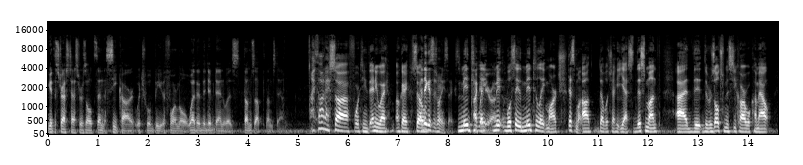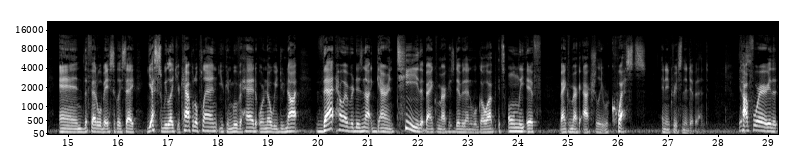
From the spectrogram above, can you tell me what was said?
you get the stress test results, then the CCAR, which will be the formal whether the dividend was thumbs up, thumbs down. I thought I saw 14th. Anyway, okay, so I think it's the 26th. mid to late. wrong, Mid, we'll say mid to late March. This month. I'll double check it. Yes, this month. Uh, the the results from the CCAR will come out, and the Fed will basically say, "Yes, we like your capital plan. You can move ahead," or "No, we do not." That, however, does not guarantee that Bank of America's dividend will go up. It's only if Bank of America actually requests an increase in the dividend. Top four area that,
